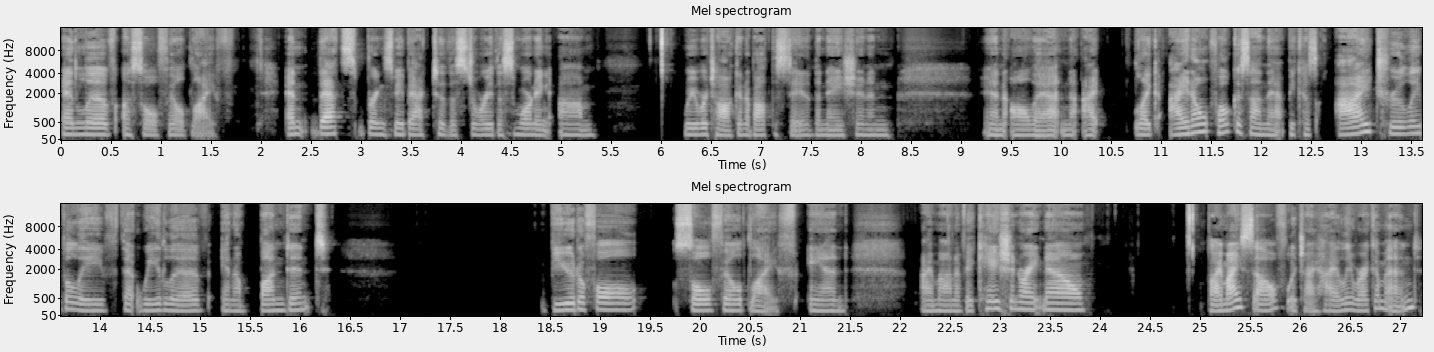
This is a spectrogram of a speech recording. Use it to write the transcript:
and live a soul filled life? And that brings me back to the story this morning. Um, we were talking about the state of the nation and and all that and i like i don't focus on that because i truly believe that we live in abundant beautiful soul filled life. And I'm on a vacation right now by myself, which I highly recommend.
